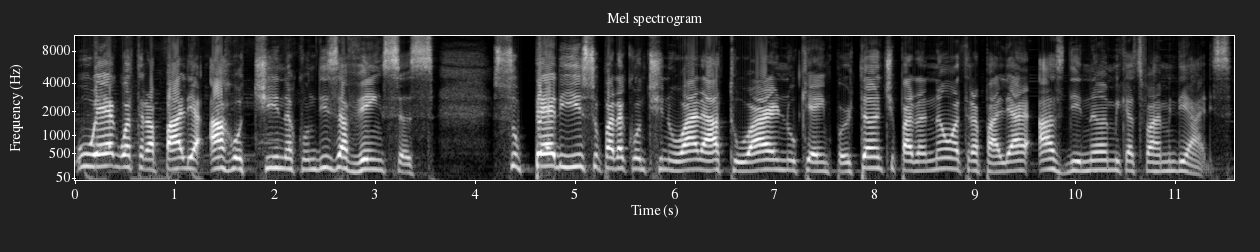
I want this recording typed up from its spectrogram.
o ego atrapalha a rotina com desavenças. Supere isso para continuar a atuar no que é importante para não atrapalhar as dinâmicas familiares.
